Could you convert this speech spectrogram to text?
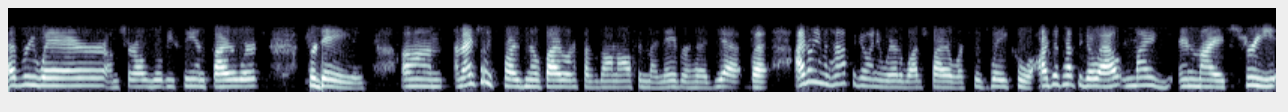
everywhere. I'm sure I will be seeing fireworks for days. Um, I'm actually surprised no fireworks have gone off in my neighborhood yet, but I don't even have to go anywhere to watch fireworks. It's way cool. I just have to go out in my in my street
